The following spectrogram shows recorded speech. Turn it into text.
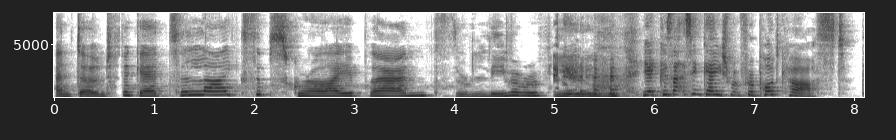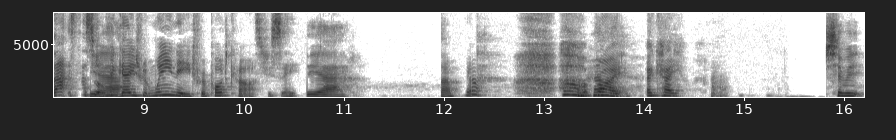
And don't forget to like, subscribe, and leave a review. Yeah, because that's engagement for a podcast. That's the sort of engagement we need for a podcast. You see. yeah. So yeah. Oh, Okay. right. Okay. Should we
